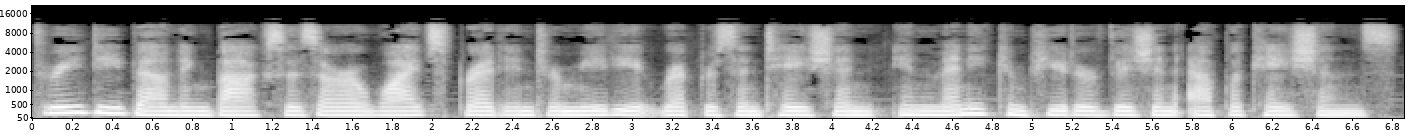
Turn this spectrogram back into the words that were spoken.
3D bounding boxes are a widespread intermediate representation in many computer vision applications.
